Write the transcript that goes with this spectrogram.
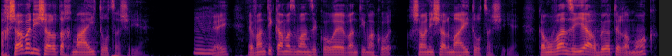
עכשיו אני אשאל אותך מה היית רוצה שיהיה. אוקיי? Okay? הבנתי כמה זמן זה קורה, הבנתי מה קורה. עכשיו אני אשאל מה היית רוצה שיהיה. כמובן זה יהיה הרבה יותר עמוק,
